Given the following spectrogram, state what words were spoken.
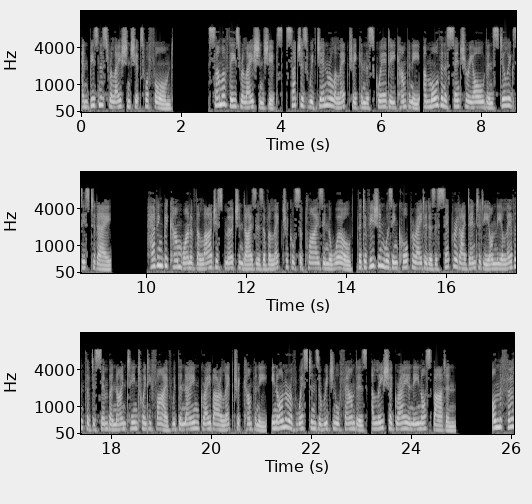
and business relationships were formed. Some of these relationships, such as with General Electric and the Square D Company, are more than a century old and still exist today. Having become one of the largest merchandisers of electrical supplies in the world, the division was incorporated as a separate identity on the 11th of December 1925 with the name Graybar Electric Company, in honor of Western's original founders, Elisha Gray and Enos Barton. On 1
